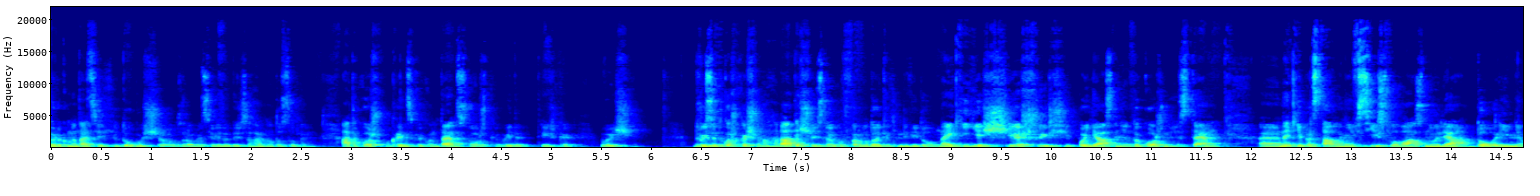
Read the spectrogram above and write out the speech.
рекомендаціях Ютубу, що зробить це відео більш загальнодоступним. А також український контент знову ж таки вийде трішки вище. Друзі, також хочу нагадати, що існує платформа Deutlich Individual, на якій є ще ширші пояснення до кожної з тем, на якій представлені всі слова з нуля до рівня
